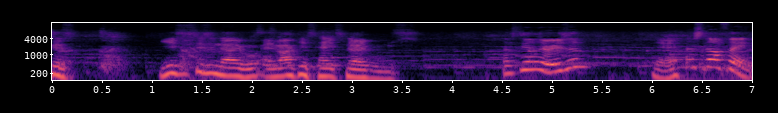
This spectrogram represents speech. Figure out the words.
Because Eustace is a noble and Marcus hates nobles. That's the only reason? Yeah. That's nothing.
